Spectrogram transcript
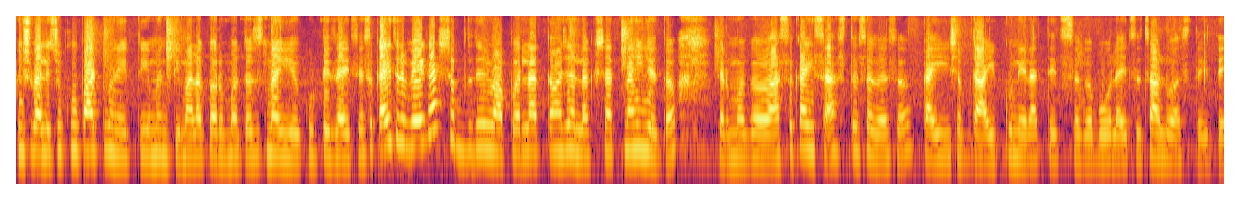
फिशवाल्याची खूप आठवण येते. म्हणती मला करमतच नाहीये कुठे कुठे जायचं असं काहीतरी वेगळाच शब्द तिने वापरला आता माझ्या लक्षात नाही येतं. तर मग असं काही असतं सगळं असं काही शब्द ऐकून येणार तेच सगळं बोलायचं चालू असतं इथे.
